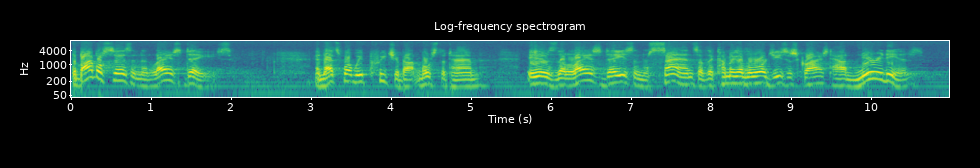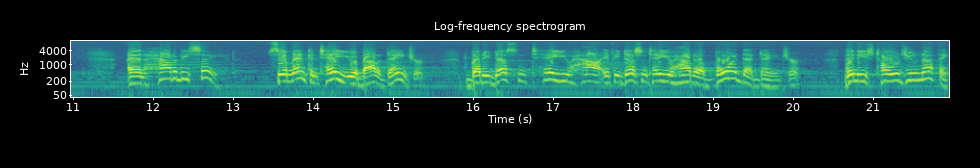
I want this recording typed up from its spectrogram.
The Bible says in the last days, and that's what we preach about most of the time, is the last days and the signs of the coming of the Lord Jesus Christ, how near it is, and how to be saved. See, a man can tell you about a danger, but he doesn't tell you how, if he doesn't tell you how to avoid that danger, then he's told you nothing.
